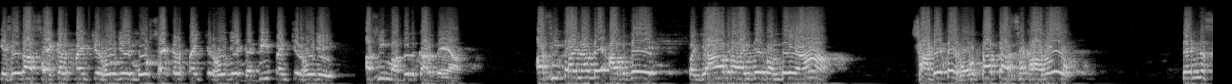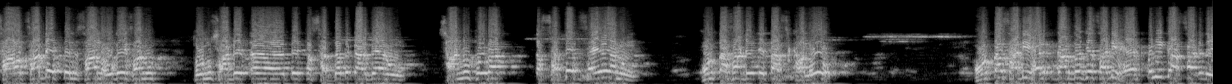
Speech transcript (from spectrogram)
ਕਿਸੇ ਦਾ ਸਾਈਕਲ ਪੈਂਚਰ ਹੋ ਜਾਏ ਮੋਟਰਸਾਈਕਲ ਪੈਂਚਰ ਹੋ ਜਾਏ ਗੱਡੀ ਪੈਂਚਰ ਹੋ ਜਾਏ ਅਸੀਂ ਮਦਦ ਕਰਦੇ ਆ ਅਸੀਂ ਤਾਂ ਇਹਨਾਂ ਦੇ ਆਪਦੇ ਪੰਜਾਬ ਰਾਜ ਦੇ ਬੰਦੇ ਆ। ਸਾਡੇ ਤੇ ਹੁਣ ਤਾਂ ਤਰਸ ਖਾ ਲਓ। ਤਿੰਨ ਸਾਲ, ਸਾਢੇ ਤਿੰਨ ਸਾਲ ਹੋ ਗਏ ਸਾਨੂੰ। ਤੁਹਾਨੂੰ ਸਾਡੇ ਤੇ ਤਸੱਦਦ ਕਰਦਿਆਂ ਨੂੰ, ਸਾਨੂੰ ਥੋੜਾ ਤਸੱਦਦ ਸਹਿਰਿਆਂ ਨੂੰ, ਹੁਣ ਤਾਂ ਸਾਡੇ ਤੇ ਤਰਸ ਖਾ ਲਓ। ਹੁਣ ਤਾਂ ਸਾਡੀ ਹੈਲਪ ਕਰ ਦਿਓ। ਜੇ ਸਾਡੀ ਹੈਲਪ ਨਹੀਂ ਕਰ ਸਕਦੇ,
